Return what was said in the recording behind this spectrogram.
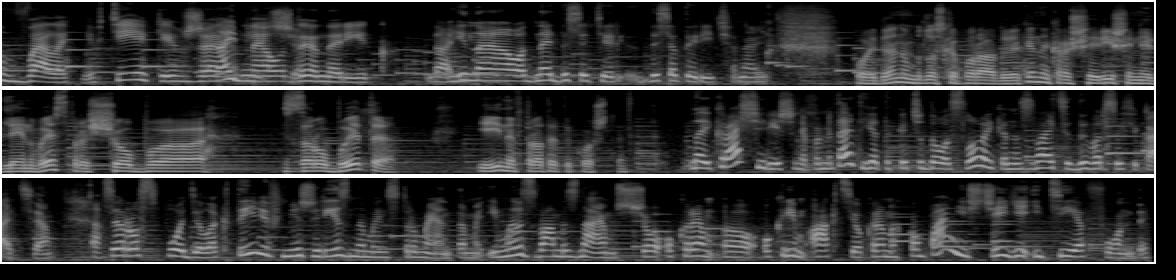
то в велетні, в ті, які вже Найбільше. не один рік. Да, і не одне десятирі- десятиріччя навіть. Ой, дай нам, будь ласка, пораду. Яке найкраще рішення для інвестора, щоб е, заробити і не втратити кошти? Найкраще рішення, пам'ятаєте, є таке чудове слово, яке називається диверсифікація. Так. Це розподіл активів між різними інструментами. І ми з вами знаємо, що окрем, е, окрім акцій окремих компаній, ще є etf фонди.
